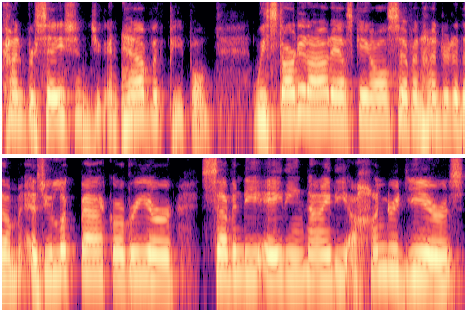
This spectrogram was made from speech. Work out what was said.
conversations you can have with people. We started out asking all 700 of them, as you look back over your 70, 80, 90, 100 years,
